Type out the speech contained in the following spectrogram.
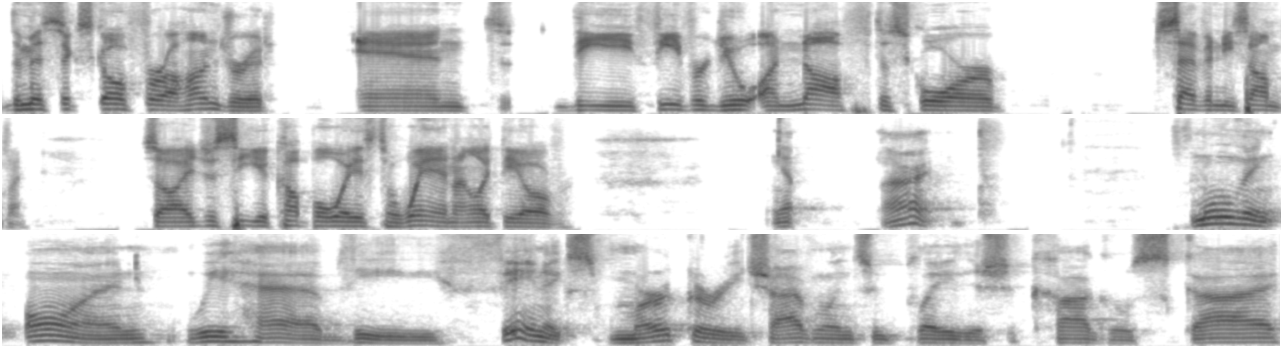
the Mystics go for 100, and the Fever do enough to score 70 something. So I just see a couple ways to win. I like the over. Yep. All right. Moving on, we have the Phoenix Mercury traveling to play the Chicago Sky.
